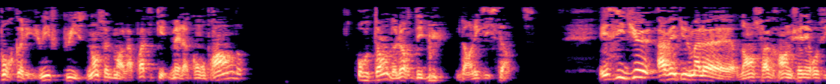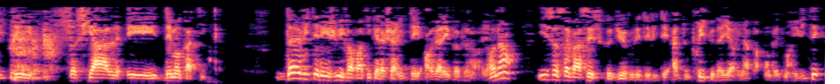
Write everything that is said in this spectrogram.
pour que les juifs puissent non seulement la pratiquer, mais la comprendre au temps de leur début dans l'existence. Et si Dieu avait eu le malheur, dans sa grande générosité sociale et démocratique, d'inviter les Juifs à pratiquer la charité envers les peuples environnants, il se serait passé ce que Dieu voulait éviter à tout prix, que d'ailleurs il n'a pas complètement évité,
